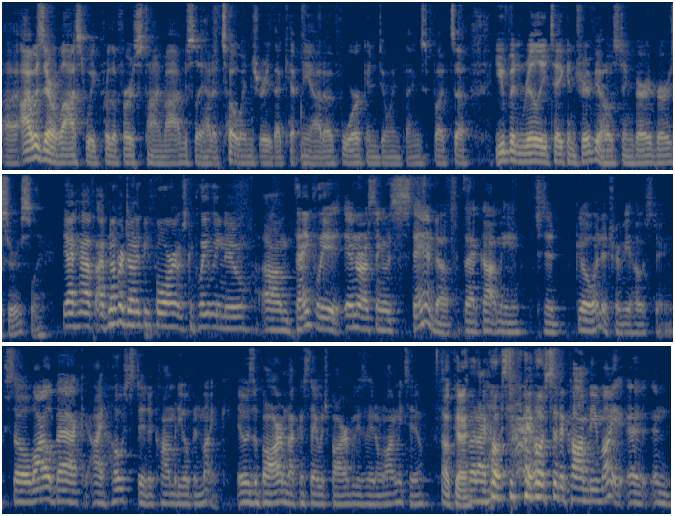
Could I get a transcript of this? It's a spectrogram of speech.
Uh, I was there last week for the first time. I obviously had a toe injury that kept me out of work and doing things, but uh, you've been really taking trivia hosting very, very seriously. Yeah, I have. I've never done it before. It was completely new. Um, thankfully, interesting. It was stand up that got me to go into trivia hosting. So a while back, I hosted a comedy open mic. It was a bar. I'm not going to say which bar because they don't want me to. Okay. But I hosted. I hosted a comedy mic, uh, and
